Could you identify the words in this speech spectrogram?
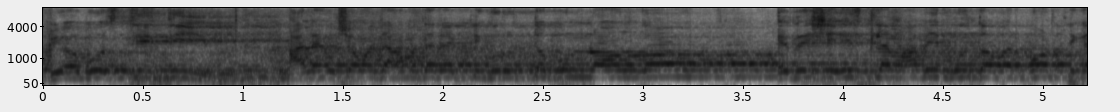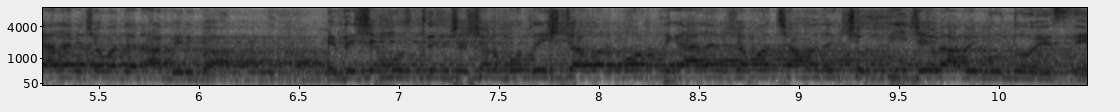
প্রিয় উপস্থিতি, আলেম সমাজ আমাদের একটি গুরুত্বপূর্ণ অঙ্গ। এদেশে ইসলাম আবির্ভূত হওয়ার পর থেকে আলেম সমাজের আবির্ভাব। এদেশে মুসলিম শাসন প্রতিষ্ঠা হওয়ার পর থেকে আলেম সমাজ সামাজিক শক্তি হিসেবে আবির্ভূত হয়েছে।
